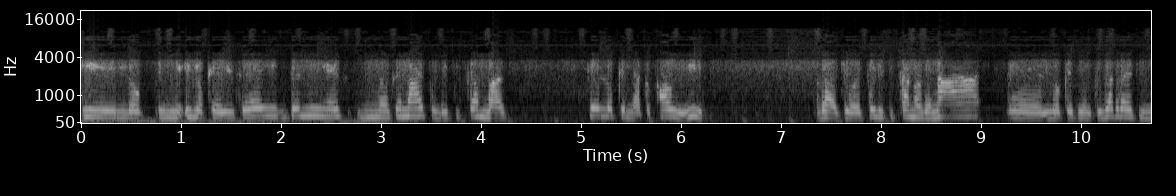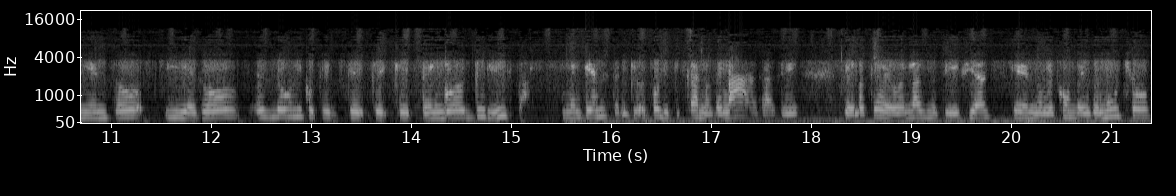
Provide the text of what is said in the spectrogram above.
y lo, y lo que dice de mí es, no sé nada de política más que lo que me ha tocado vivir. O sea, yo de política no sé nada, eh, lo que siento es agradecimiento y eso es lo único que, que, tengo de ¿Me entiendes? Pero yo de política no sé nada, o sea, sí, sé lo que veo en las noticias que no me convence mucho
